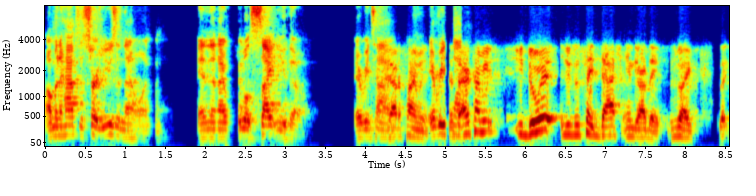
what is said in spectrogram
I'm gonna have to start using that one, and then I will cite you though every time. You gotta find me every time. Every time you, you do it, you just say dash Andy Audate. It's like like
